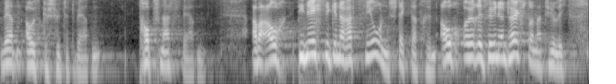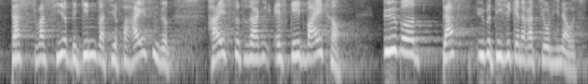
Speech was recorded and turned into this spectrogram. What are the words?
werden ausgeschüttet werden, tropfnass werden. Aber auch die nächste Generation steckt da drin, auch eure Söhne und Töchter natürlich. Das, was hier beginnt, was hier verheißen wird, heißt sozusagen, es geht weiter über das, über diese Generation hinaus.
